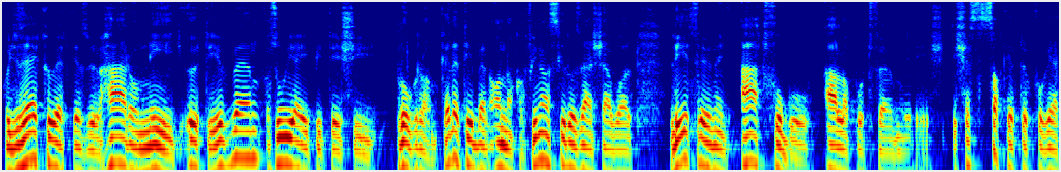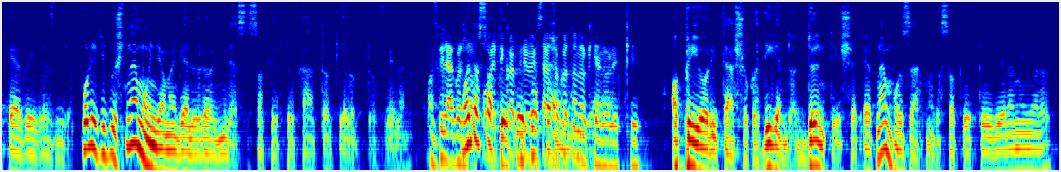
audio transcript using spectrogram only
hogy az elkövetkező három, négy, öt évben az újjáépítési program keretében, annak a finanszírozásával létrejön egy átfogó állapotfelmérés, és ezt a szakértők fogják elvégezni. A politikus nem mondja meg előre, hogy mi lesz a szakértők által kialakított vélemény. Az világos, Majd a, a politikai prioritásokat önök jelölik ki. A prioritásokat, igen, de a döntéseket nem hozzák meg a szakértői vélemény előtt.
